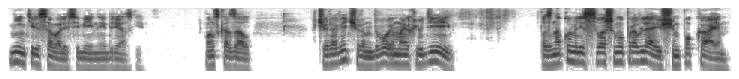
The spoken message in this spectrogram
не интересовали семейные дрязги. Он сказал, «Вчера вечером двое моих людей познакомились с вашим управляющим Покаем.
